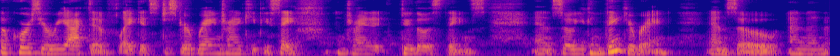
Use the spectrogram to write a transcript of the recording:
of course you're reactive. Like it's just your brain trying to keep you safe and trying to do those things. And so you can thank your brain. And so and then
